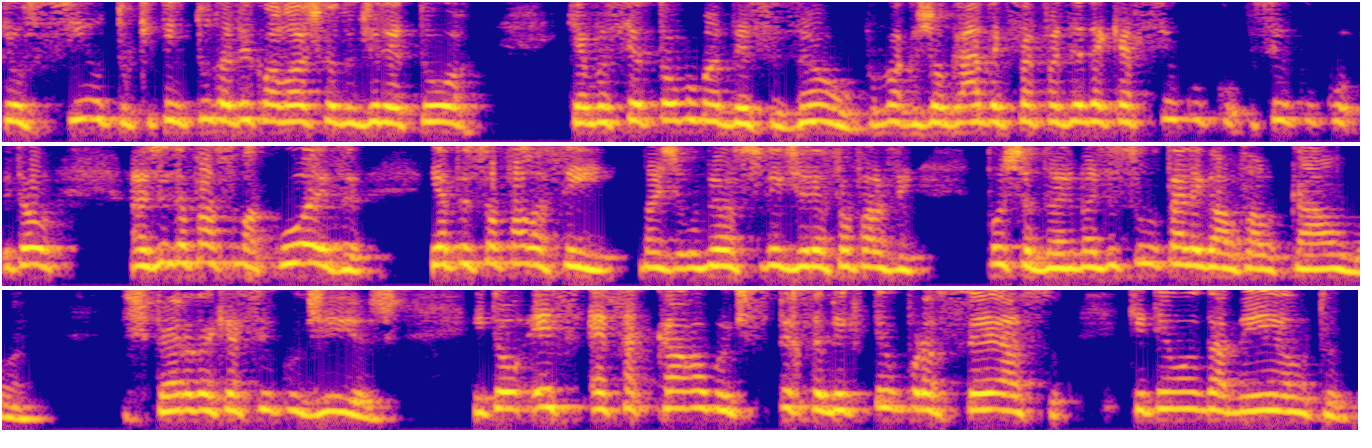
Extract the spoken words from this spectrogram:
que eu sinto que tem tudo a ver com a lógica do diretor, que é você toma uma decisão por uma jogada que você vai fazer daqui a cinco, cinco. Então, às vezes eu faço uma coisa e a pessoa fala assim, mas o meu assistente de direção fala assim: Poxa, Dani, mas isso não está legal. Eu falo, calma, espera daqui a cinco dias. Então, esse, essa calma de se perceber que tem um processo, que tem um andamento,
